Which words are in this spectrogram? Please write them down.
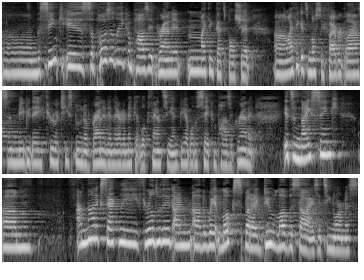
Um, the sink is supposedly composite granite. Mm, I think that's bullshit. Um, I think it's mostly fiberglass and maybe they threw a teaspoon of granite in there to make it look fancy and be able to say composite granite. It's a nice sink. Um, I'm not exactly thrilled with it. I'm uh, the way it looks, but I do love the size. It's enormous.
